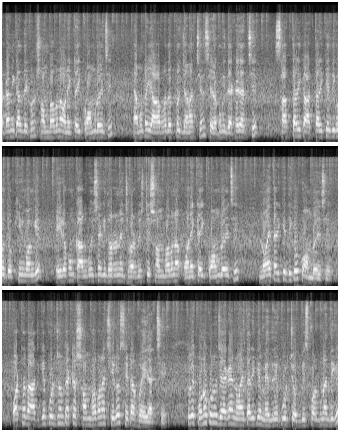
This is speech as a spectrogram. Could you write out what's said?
আগামীকাল দেখুন, সম্ভাবনা অনেকটাই কম রয়েছে। এমনটাই আবহাওয়া দপ্তর জানাচ্ছেন, সেরকমই দেখা যাচ্ছে। সাত তারিখ, আট তারিখের দিকেও দক্ষিণবঙ্গে এইরকম কালবৈশাখী ধরনের ঝড় বৃষ্টির সম্ভাবনা অনেকটাই কম রয়েছে। নয় তারিখের দিকেও কম রয়েছে। অর্থাৎ আজকে পর্যন্ত একটা সম্ভাবনা ছিল, সেটা হয়ে যাচ্ছে। তবে কোনো কোনো জায়গায় নয় তারিখে মেদিনীপুর চব্বিশ পরগনার দিকে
